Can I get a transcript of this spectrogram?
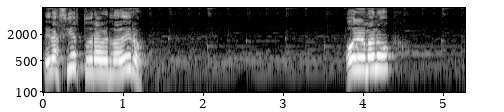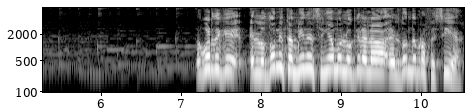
era cierto, era verdadero. Ahora, hermano, recuerde que en los dones también enseñamos lo que era el don de profecía.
